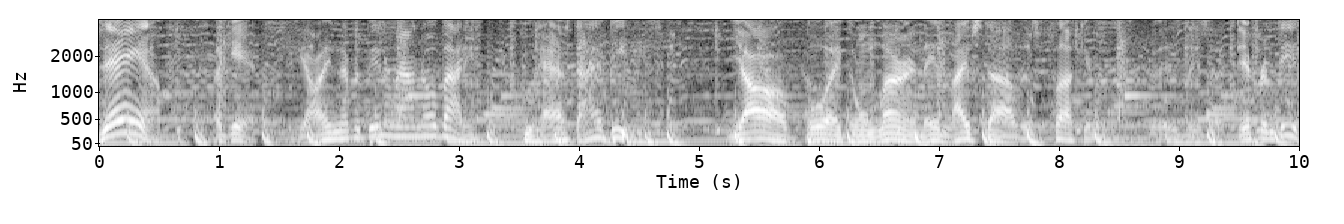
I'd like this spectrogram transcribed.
damn. Again, if y'all ain't never been around nobody who has diabetes, y'all boy gonna learn their lifestyle is fucking is, is a different deal.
